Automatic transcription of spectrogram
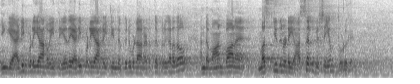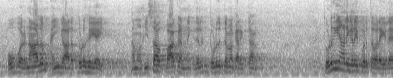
இங்கே அடிப்படையாக வைத்து எதை அடிப்படையாக வைத்து இந்த பெருவிழா நடத்தப்பெறுகிறதோ அந்த மாண்பான மஸ்ஜிதினுடைய அசல் விஷயம் தொழுகை. ஒவ்வொரு நாளும் ஐங்கால தொழுகையை நம்ம ஹிசாப் பார்க்கணும் இதிலிருந்து தொழுதுட்டோமா கரெக்டான தொழுகையாளிகளை பொறுத்தவரையில்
